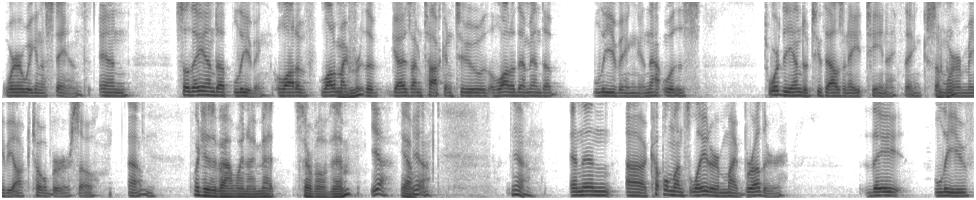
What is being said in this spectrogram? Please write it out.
where are we going to stand? And so they end up leaving. A lot of a lot of my fr- mm-hmm. the guys I'm talking to, a lot of them end up leaving, and that was toward the end of 2018, I think, somewhere maybe October or so. Um, Which is about when I met several of them. yeah, Yeah. yeah, yeah. And then uh, a couple months later, my brother, they leave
